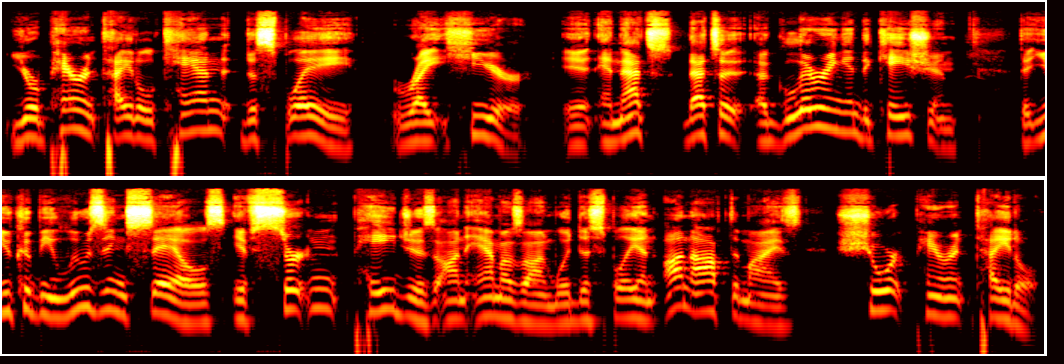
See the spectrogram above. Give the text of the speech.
your parent title can display right here. And that's that's a, a glaring indication that you could be losing sales if certain pages on Amazon would display an unoptimized short parent title.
